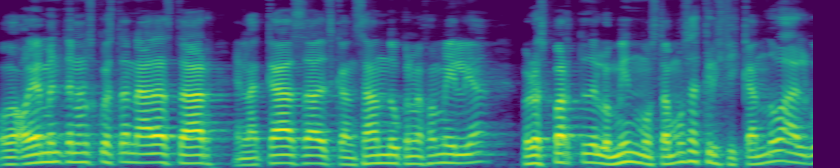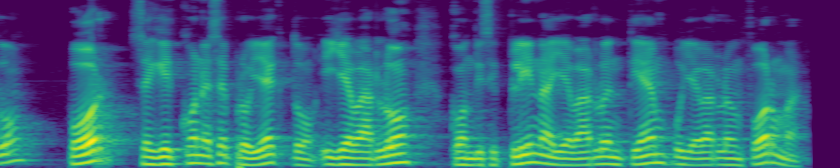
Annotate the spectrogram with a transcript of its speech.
Obviamente no nos cuesta nada estar en la casa, descansando con la familia, pero es parte de lo mismo. Estamos sacrificando algo por seguir con ese proyecto y llevarlo con disciplina, llevarlo en tiempo, llevarlo en forma.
